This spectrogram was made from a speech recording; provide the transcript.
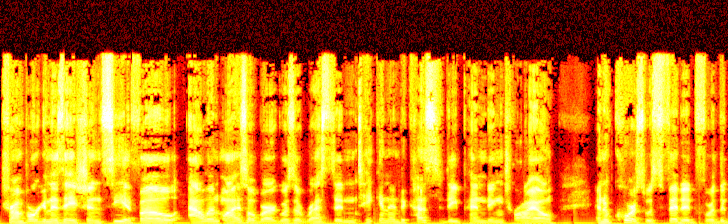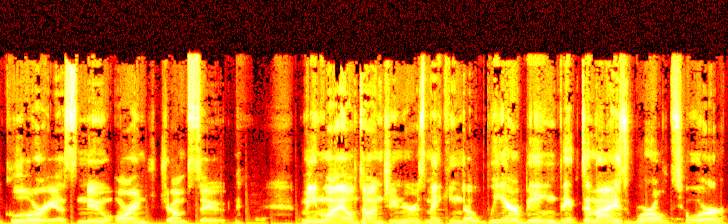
Trump Organization CFO Allen Weisselberg was arrested and taken into custody pending trial, and of course was fitted for the glorious new orange jumpsuit. Meanwhile, Don Jr. is making the We Are Being Victimized world tour,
